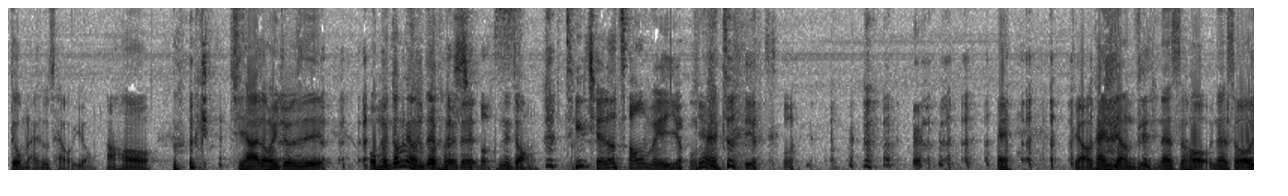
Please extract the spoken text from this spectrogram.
对我们来说才有用。然后其他东西就是我们都没有任何的 那种。听起来都超没用，现在这里有什么用？哎，不要看这样子。那时候，那时候，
